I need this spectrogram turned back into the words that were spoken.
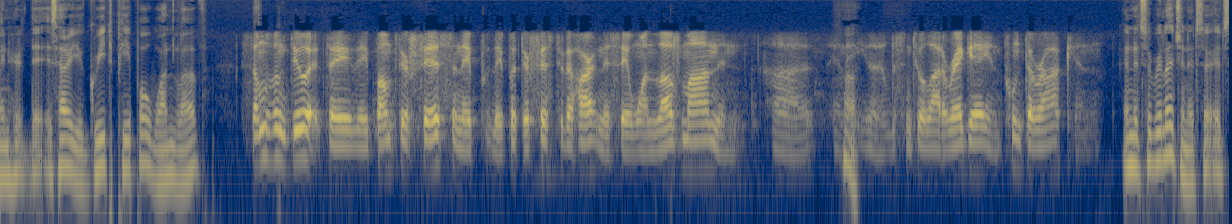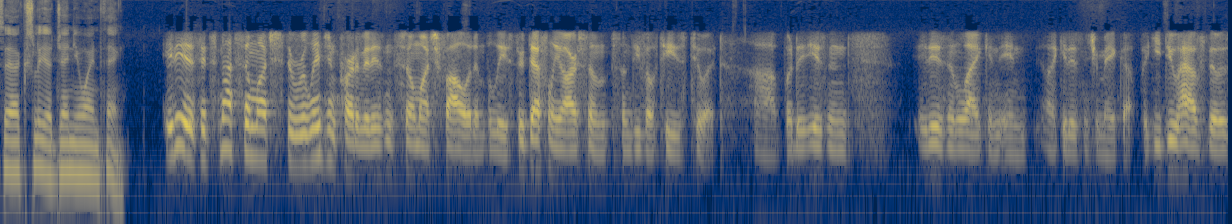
I heard is that how you greet people? One love. Some of them do it. They they bump their fists and they they put their fist to their heart and they say one love man and uh, and Huh. they, you know they listen to a lot of reggae and punta rock and And it's a religion. It's a, it's actually a genuine thing. It is. It's not so much the religion part of it isn't so much followed in Belize. There definitely are some some devotees to it, uh, but it isn't. It isn't like in, in like it is in Jamaica. But you do have those.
